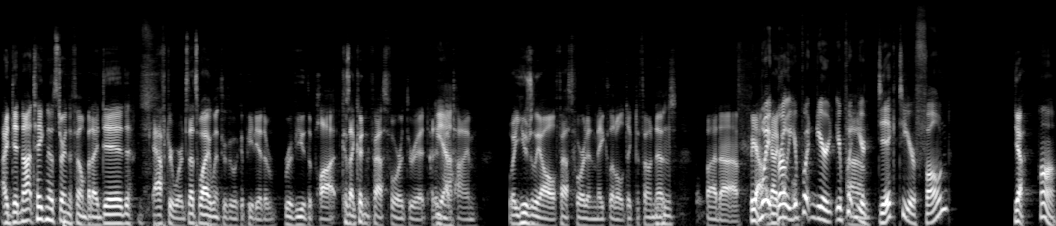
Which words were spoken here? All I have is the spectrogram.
I did not take notes during the film, but I did afterwards. That's why I went through the Wikipedia to review the plot because I couldn't fast forward through it. I didn't Yeah. have time. Well, usually I'll fast forward and make little dictaphone Mhm. notes. But, uh, but yeah, wait, bro, couple. you're putting your you're putting your Um, dick to your phone? yeah, Huh.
